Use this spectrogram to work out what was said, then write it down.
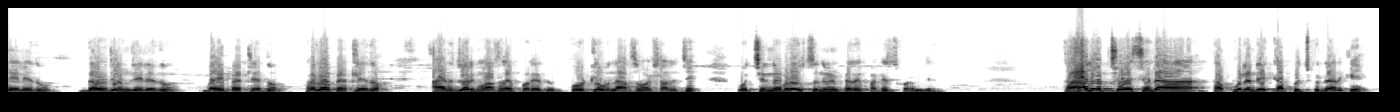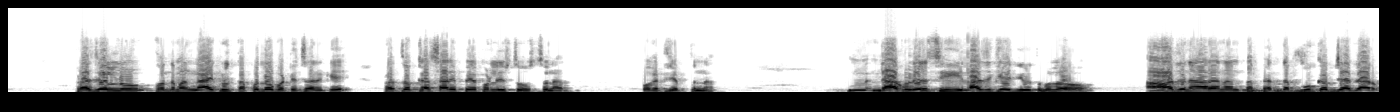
చేయలేదు దౌర్జన్యం చేయలేదు భయపెట్టలేదు ప్రలోభపెట్టలేదు. ఆయన జోరికి మా అసలే పోలేదు. కోర్టులో ఉన్న ఆరు సంవత్సరాల నుంచి. వచ్చినప్పుడు వస్తుంది మేము పెద్దగా పట్టించుకోవడం లేదు. తాను చేసిన తప్పులండి కప్పించుకోవడానికి ప్రజలను కొంతమంది నాయకులు తప్పుదో పట్టించడానికి ప్రతి ఒక్కసారి పేపర్లు ఇస్తూ వస్తున్నారు. ఒకటి చెప్తున్నా. నాకు తెలిసి ఈ రాజకీయ జీవితంలో ఆదినారాయణ అంత పెద్ద భూ కబ్జాదారు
